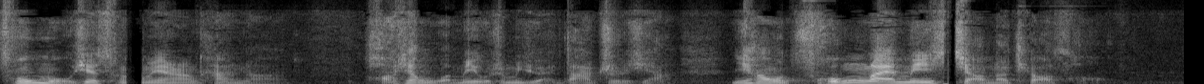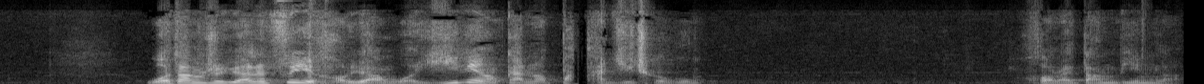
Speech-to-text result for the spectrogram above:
从某些层面上看呢，好像我没有什么远大志向。你看，我从来没想到跳槽。我当时原来最好愿望，我一定要干到八级车工。后来当兵了，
